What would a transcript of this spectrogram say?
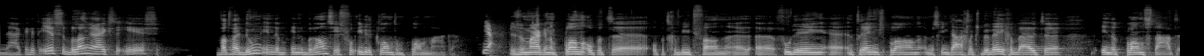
Nou, kijk, het eerste belangrijkste is, wat wij doen in de, in de branche is voor iedere klant een plan maken. Ja. Dus we maken een plan op het, eh, op het gebied van eh, eh, voeding, een trainingsplan, misschien dagelijks bewegen buiten. In dat plan staat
